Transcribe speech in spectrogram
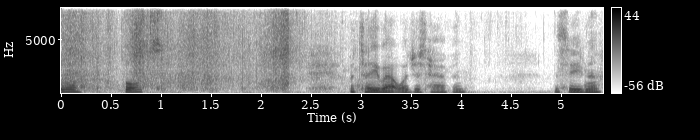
Well, folks, I'll tell you about what just happened this evening.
